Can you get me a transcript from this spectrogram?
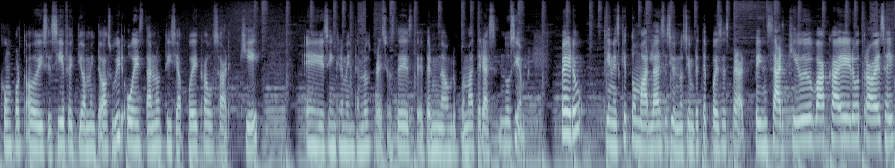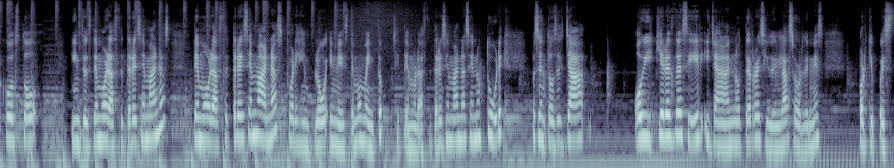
comportado, dices si efectivamente va a subir o esta noticia puede causar que eh, se incrementen los precios de este determinado grupo de materiales. No siempre, pero tienes que tomar la decisión, no siempre te puedes esperar, pensar que va a caer otra vez el costo y entonces demoraste tres semanas, demoraste tres semanas, por ejemplo, en este momento, si te demoraste tres semanas en octubre, pues entonces ya hoy quieres decidir y ya no te reciben las órdenes porque pues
